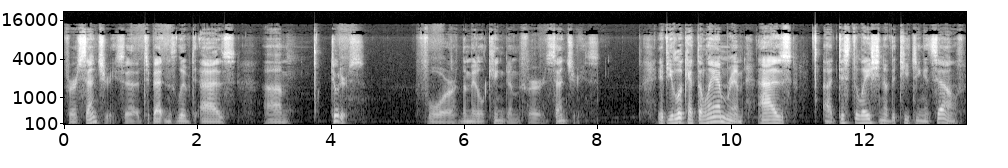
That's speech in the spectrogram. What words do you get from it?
for centuries. Uh, Tibetans lived as um, tutors for the Middle Kingdom for centuries. If you look at the Lamrim as a distillation of the teaching itself,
